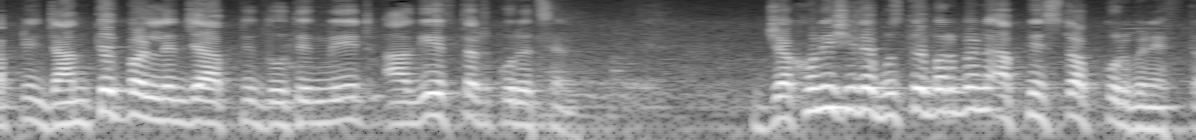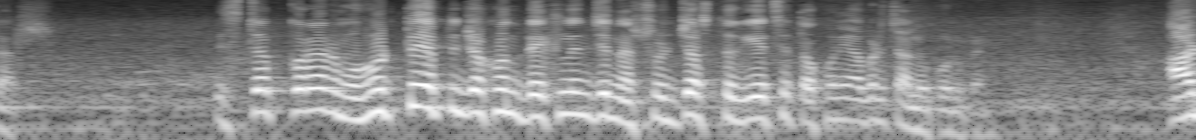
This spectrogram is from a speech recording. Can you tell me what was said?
আপনি জানতে পারলেন যে আপনি দু তিন মিনিট আগে ইফতার করেছেন যখনই সেটা বুঝতে পারবেন, আপনি স্টপ করবেন ইফতার। স্টপ করার মুহূর্তে আপনি যখন দেখলেন যে না, সূর্যাস্ত গিয়েছে, তখনই আবার চালু করবেন। আর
